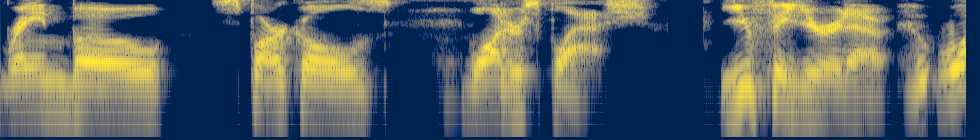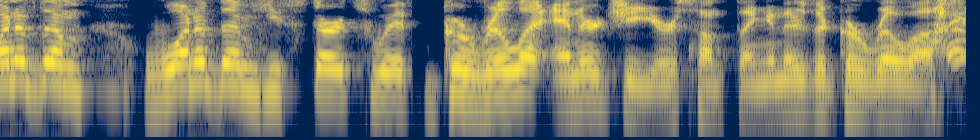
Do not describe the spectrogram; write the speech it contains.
rainbow, sparkles, water splash. You figure it out. one of them one of them he starts with gorilla energy or something and there's a gorilla.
